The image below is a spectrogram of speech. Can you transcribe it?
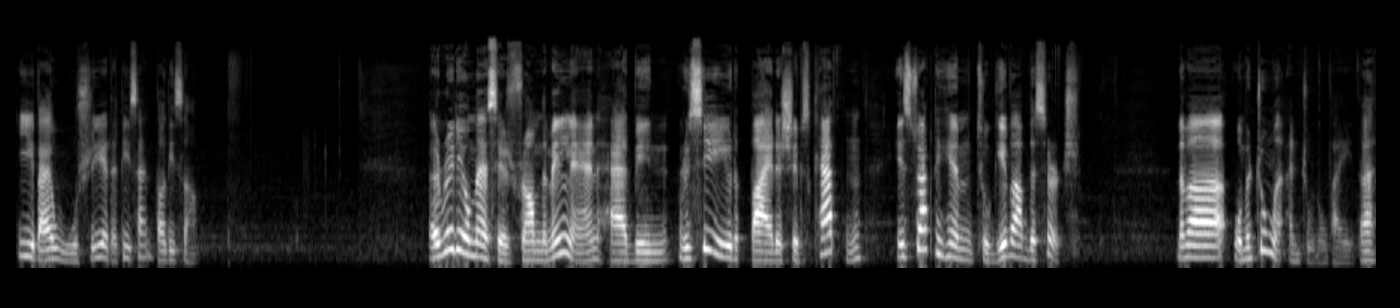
一百五十页的第三到第四行。A radio message from the mainland had been received by the ship's captain, instructing him to give up the search. 那么我们中文按主动翻译，对吧？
